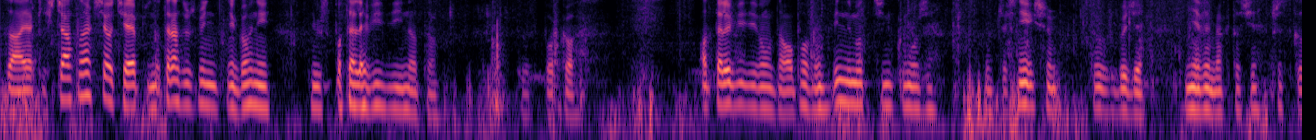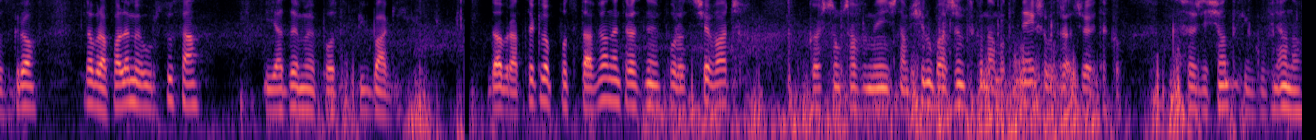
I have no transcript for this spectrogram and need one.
za jakiś czas, no jak się ociepli, no teraz już mnie nic nie goni, już po telewizji, no to, to spoko. O telewizji wam tam opowiem w innym odcinku, może tym wcześniejszym, to już będzie, nie wiem jak to się wszystko zgro. Dobra, palemy Ursusa i jadymy pod Big Bagi. Dobra, cyklop podstawiony, teraz idziemy po rozsiewacz, tylko jeszcze trzeba wymienić tam śruba rzymsko na mocniejsze, bo teraz wziąłem taką z 60 gównianą.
